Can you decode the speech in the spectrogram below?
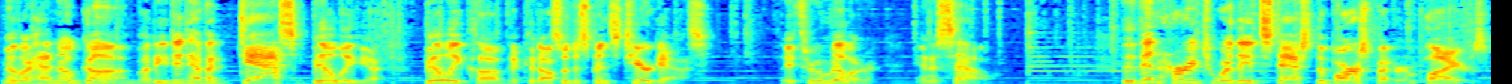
Miller had no gun, but he did have a gas billy, a billy club that could also dispense tear gas. They threw Miller in a cell. They then hurried to where they had stashed the bar spreader and pliers.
